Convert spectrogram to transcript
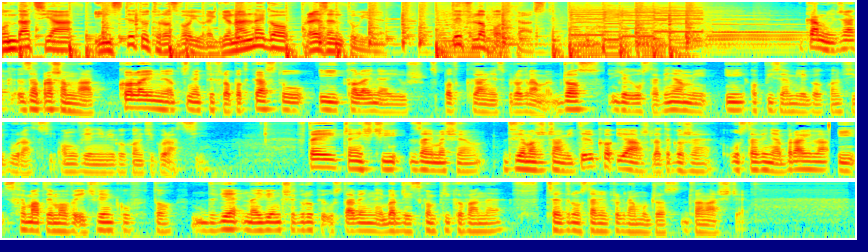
Fundacja Instytut Rozwoju Regionalnego prezentuje Tyflo Podcast. Kamil Żak, zapraszam na kolejny odcinek Tyflo Podcastu i kolejne już spotkanie z programem JOS, jego ustawieniami i opisem jego konfiguracji, omówieniem jego konfiguracji. W tej części zajmę się dwiema rzeczami tylko i aż, dlatego że ustawienia Braille'a i schematy mowy i dźwięków to dwie największe grupy ustawień, najbardziej skomplikowane w centrum ustawień programu JOS 12.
